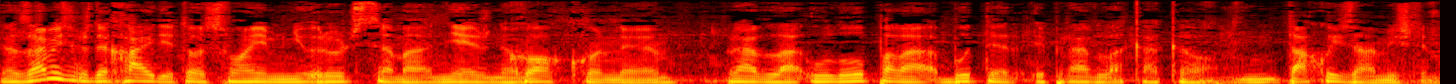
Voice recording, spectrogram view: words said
Ja zamisliš da je Heidi to svojim ručicama nježno Kako ne? pravila, ulupala buter i pravila kakao. Tako i zamišljam.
